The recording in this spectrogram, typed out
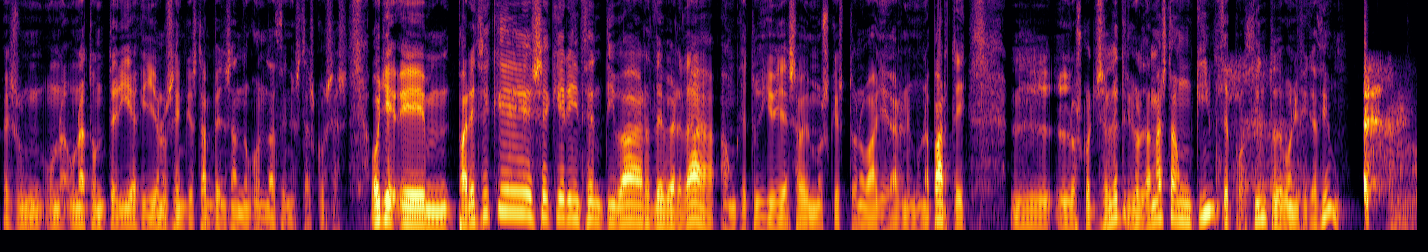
es un- una, una tontería que yo no sé en qué están pensando cuando hacen estas cosas. Oye, eh, parece que se quiere incentivar de verdad, aunque tú y yo ya sabemos que esto no va a llegar a ninguna parte, los coches eléctricos dan hasta un 15% de bonificación.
